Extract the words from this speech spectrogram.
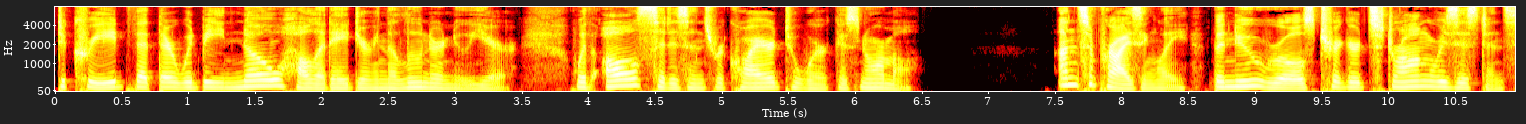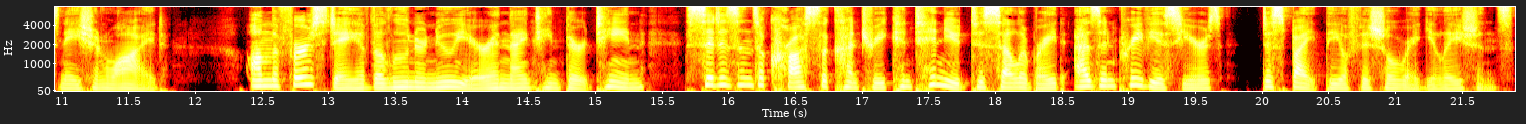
decreed that there would be no holiday during the Lunar New Year, with all citizens required to work as normal. Unsurprisingly, the new rules triggered strong resistance nationwide. On the first day of the Lunar New Year in 1913, citizens across the country continued to celebrate as in previous years, despite the official regulations.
